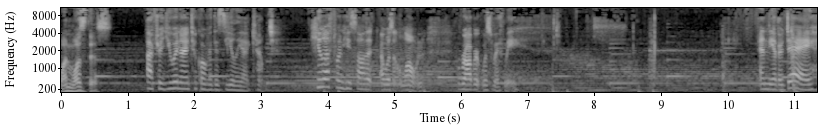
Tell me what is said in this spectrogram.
When was this? After you and I took over the Zelia account. He left when he saw that I wasn't alone. Robert was with me. And the other day,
